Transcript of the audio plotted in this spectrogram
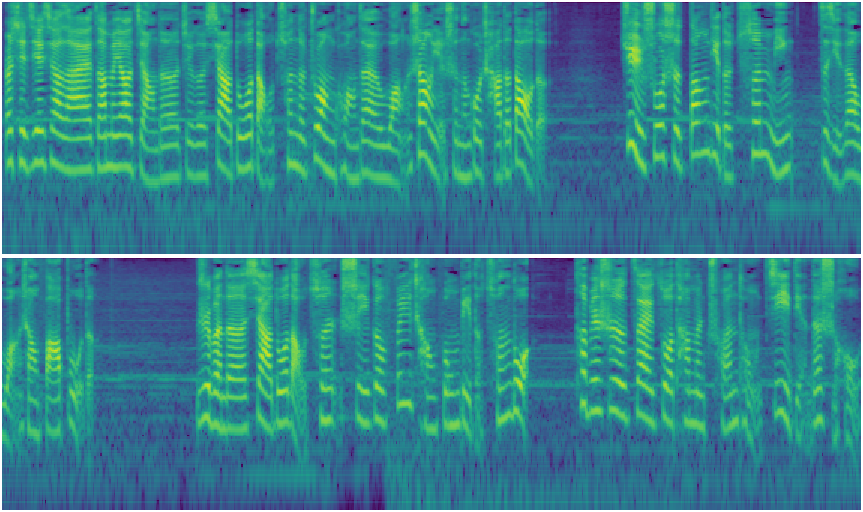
而且接下来咱们要讲的这个夏多岛村的状况，在网上也是能够查得到的。据说是当地的村民自己在网上发布的。日本的夏多岛村是一个非常封闭的村落，特别是在做他们传统祭典的时候，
